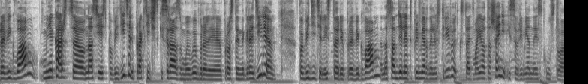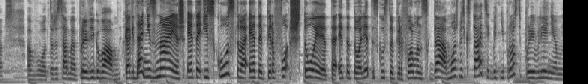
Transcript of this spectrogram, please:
Про Вигвам, мне кажется, у нас есть победитель. Практически сразу мы выбрали, просто и наградили победителя истории про Вигвам. На самом деле это примерно иллюстрирует, кстати, мое отношение и современное искусство. Вот, то же самое про Вигвам. Когда не знаешь, это искусство, это перфо... Что это? Это туалет, искусство, перформанс. Да, может быть, кстати, быть не просто проявлением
